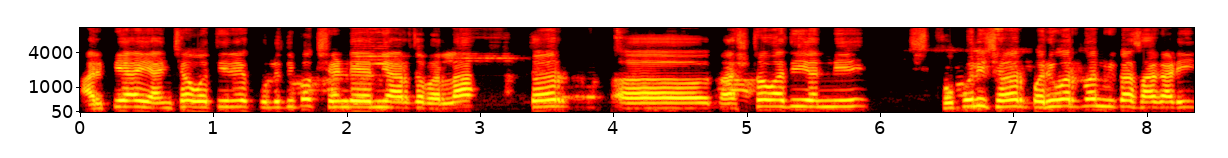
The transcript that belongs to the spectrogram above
आरपीआय यांच्या वतीने कुलदीपक शेंडे यांनी अर्ज भरला. तर अ, राष्ट्रवादी यांनी खोपोली शहर परिवर्तन विकास आघाडी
